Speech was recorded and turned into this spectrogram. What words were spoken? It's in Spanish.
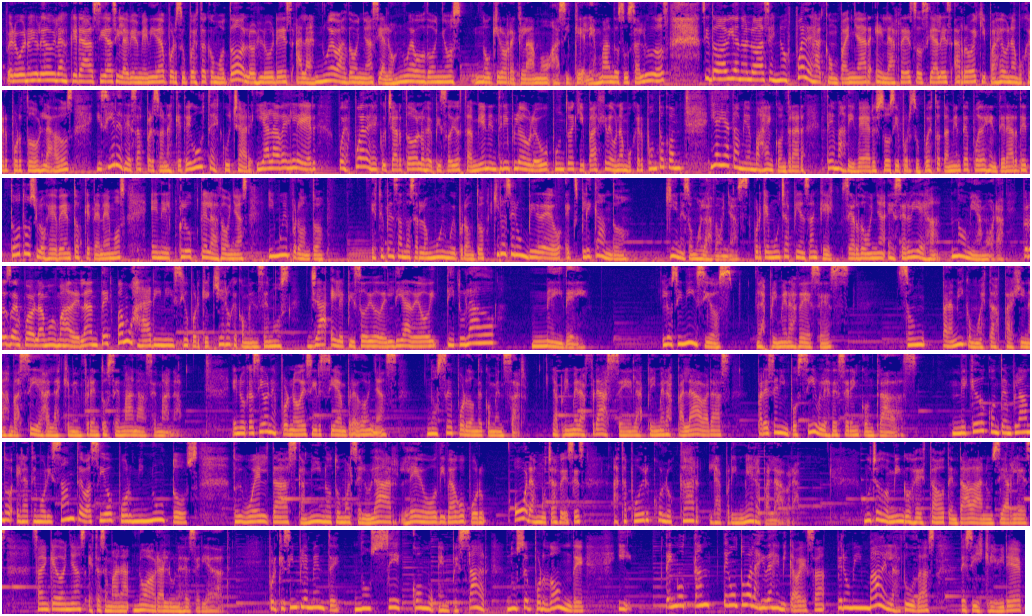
Pero bueno, yo le doy las gracias y la bienvenida, por supuesto, como todos los lunes, a las nuevas doñas y a los nuevos doños. No quiero reclamo, así que les mando sus saludos. Si todavía no lo haces, nos puedes acompañar en las redes sociales arroba equipaje una mujer por todos lados. Y si eres de esas personas que te gusta escuchar y a la vez leer, pues puedes escuchar todos los episodios también en www.equipajedeunamujer.com y allá también vas a encontrar temas diversos y por supuesto también te puedes enterar de todos los eventos que tenemos en el Club de las Doñas y muy pronto, estoy pensando hacerlo muy muy pronto, quiero hacer un video explicando quiénes somos las doñas, porque muchas piensan que ser doña es ser vieja. No, mi amora. Pero eso después hablamos más adelante. Vamos a dar inicio porque quiero que comencemos ya el episodio del día de hoy titulado Mayday. Los inicios, las primeras veces, son para mí como estas páginas vacías a las que me enfrento semana a semana. En ocasiones, por no decir siempre, doñas, no sé por dónde comenzar. La primera frase, las primeras palabras parecen imposibles de ser encontradas. Me quedo contemplando el atemorizante vacío por minutos. Doy vueltas, camino, tomo el celular, leo, divago por horas muchas veces hasta poder colocar la primera palabra. Muchos domingos he estado tentada a anunciarles, ¿saben qué, doñas? Esta semana no habrá lunes de seriedad. Porque simplemente no sé cómo empezar, no sé por dónde. Y tengo, tan, tengo todas las ideas en mi cabeza, pero me invaden las dudas de si escribiré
